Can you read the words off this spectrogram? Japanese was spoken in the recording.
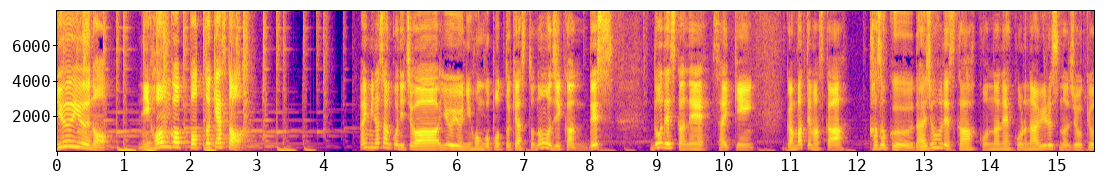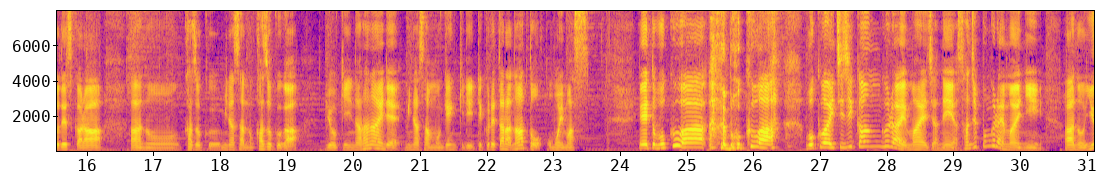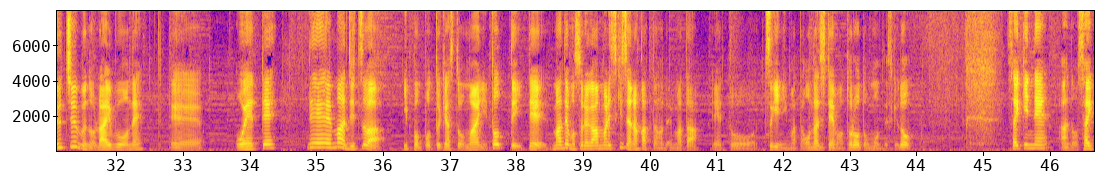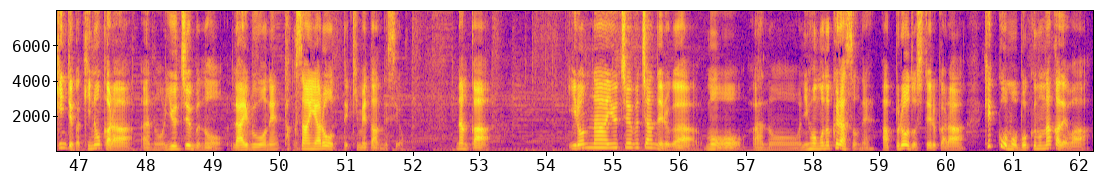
ゆうゆうの日本語ポッドキャストはい、皆さんこんにちは。ゆうゆう日本語ポッドキャストのお時間です。どうですかね最近。頑張ってますか？家族大丈夫ですか？こんなね、コロナウイルスの状況ですから、あの家族、皆さんの家族が病気にならないで、皆さんも元気でいてくれたらなと思います。えっ、と、僕は、僕は、僕は1時間ぐらい前じゃねえや、30分ぐらい前に、あの、YouTube のライブをね、えー終えて、で、まあ実は、一本ポッドキャストを前に撮っていて、まあでもそれがあんまり好きじゃなかったので、また、えっ、と、次にまた同じテーマを撮ろうと思うんですけど、最近ね、あの、最近っていうか昨日から、あの、YouTube のライブをね、たくさんやろうって決めたんですよ。なんか、いろんな YouTube チャンネルがもう、あの日本語のクラスをね、アップロードしてるから、結構もう僕の中では、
